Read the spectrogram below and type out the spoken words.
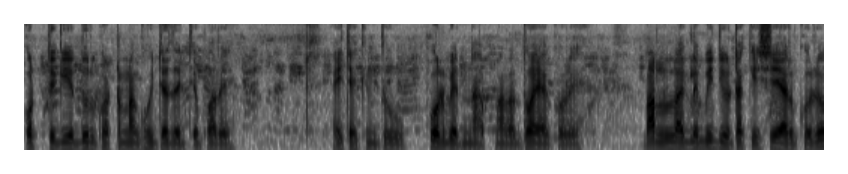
করতে গিয়ে দুর্ঘটনা ঘটে যাইতে পারে। এইটা কিন্তু করবেন না আপনারা, দয়া করে। ভালো লাগলে ভিডিওটাকে শেয়ার করো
